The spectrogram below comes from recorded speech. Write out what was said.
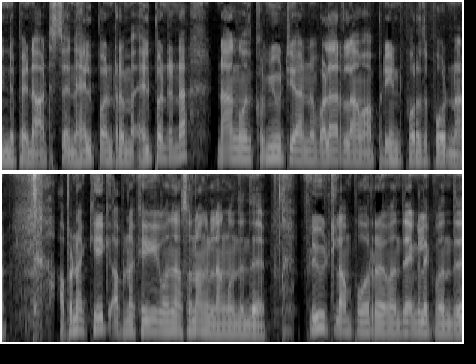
இண்டிபெண்ட் ஆர்டிஸ்ட் என்ன ஹெல்ப் பண்ணுற ஹெல்ப் பண்ணுறேன்னா நாங்கள் வந்து கம்யூனிட்டியான வளரலாம் அப்படின்னு போகிறது போடுனான் அப்போ நான் கேக் அப்போ நான் கேட்க வந்து நான் சொன்னாங்க நாங்கள் வந்து இந்த ஃப்ளூட்லாம் போடுற வந்து எங்களுக்கு வந்து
